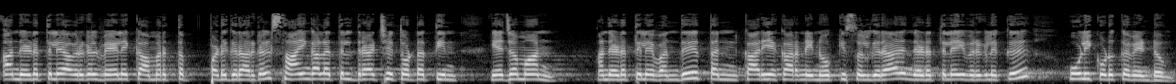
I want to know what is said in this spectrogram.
அந்த இடத்திலே அவர்கள் வேலைக்கு அமர்த்தப்படுகிறார்கள். சாயங்காலத்தில் திராட்சை தோட்டத்தின் எஜமான் அந்த இடத்திலே வந்து தன் காரியக்காரனை நோக்கி சொல்கிறார். இந்த இடத்திலே இவர்களுக்கு கூலி கொடுக்க வேண்டும்.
